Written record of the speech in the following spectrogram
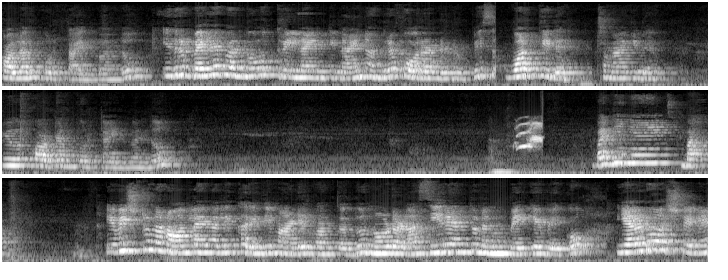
ಕಾಲರ್ ಕೊಡ್ತಾ ಇದ್ ಬಂದು. ಇದ್ರ ಬೆಲೆ ಬಂದು ತ್ರೀ ನೈಂಟಿ ನೈನ್ ಅಂದ್ರೆ ಫೋರ್ ಹಂಡ್ರೆಡ್ ರುಪೀಸ್ ವರ್ಕ್ ಇದೆ, ಚೆನ್ನಾಗಿದೆ. ಪ್ಯೂರ್ ಕಾಟನ್ ಕುರ್ತಾ ಇದು ಬಂದು. ಬನ್ನಿ ಬಾ. ಇವಿಷ್ಟು ನಾನು ಆನ್ಲೈನ್ ಅಲ್ಲಿ ಖರೀದಿ ಮಾಡಿರುವಂತದ್ದು ನೋಡೋಣ, ಸೀರೆ ಅಂತೂ ನನ್ಗೆ ಬೇಕೇ ಬೇಕು. ಎರಡು ಅಷ್ಟೇನೆ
